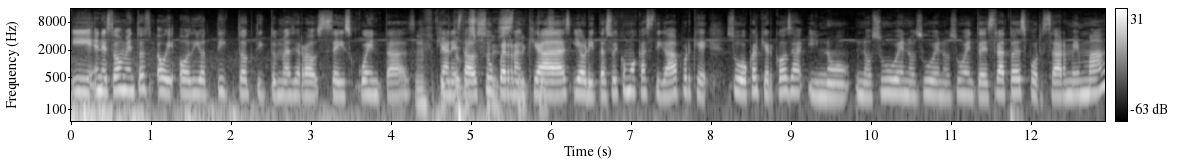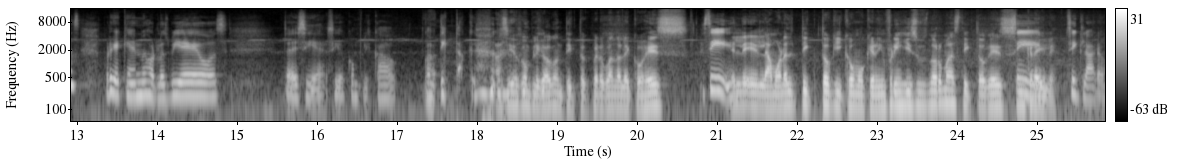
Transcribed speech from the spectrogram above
y en estos momentos hoy odio TikTok. TikTok me ha cerrado seis cuentas Mm, que han estado es súper rankeadas y ahorita estoy como castigada porque subo cualquier cosa y no, no sube, no sube, no sube. Entonces trato de esforzarme más porque queden mejor los videos. Entonces sí, ha sido complicado con Ah. TikTok. Ha sido complicado con TikTok, pero cuando le coges Sí. el, el amor al TikTok y como que no infringís sus normas, TikTok es sí, increíble. Sí, claro.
